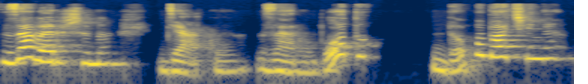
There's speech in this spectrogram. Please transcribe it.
завершено. Дякую за роботу. До побачення!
